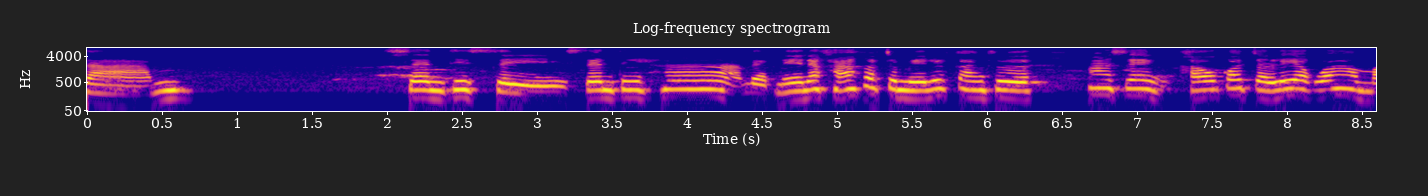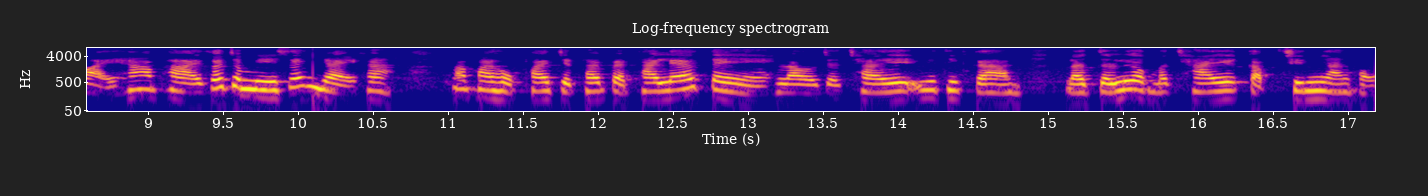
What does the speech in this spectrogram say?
สามเส้นที่สี่เส้นที่ห้าแบบนี้นะคะ ก็จะมีด้วยกันคือห้าเส้นเขาก็จะเรียกว่าไหมห้าพายก็จะมีเส้นใหญ่ค่ะห้าพายหกพายเจ็ดพายแปดพายแล้วแต่เราจะใช้วิธีการ เราจะเลือกมาใช้กับชิ้นงานของ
